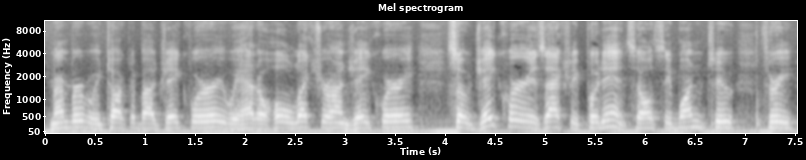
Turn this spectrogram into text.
Remember, we talked about jQuery. We had a whole lecture on jQuery. So jQuery is actually put in. So I'll see one, two, three,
